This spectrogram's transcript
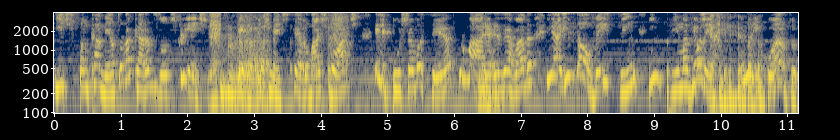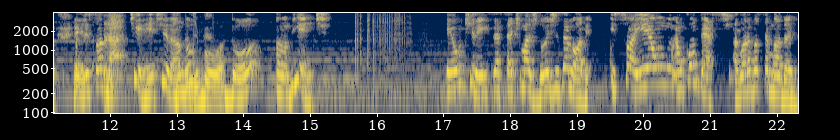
e espancamento na cara dos outros clientes, né? Ele simplesmente sendo mais forte, ele puxa você para uma área reservada e aí talvez sim imprima violência. Por enquanto, ele só tá te retirando De boa. do ambiente. Eu tirei 17 mais 2, 19. Isso aí é um, é um contest. Agora você manda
